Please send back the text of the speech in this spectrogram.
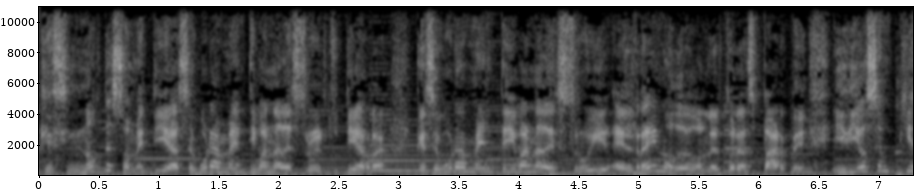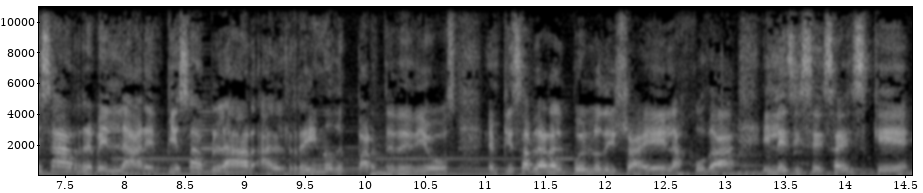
que si no te sometías seguramente iban a destruir tu tierra, que seguramente iban a destruir el reino de donde tú eras parte. Y Dios empieza a revelar, empieza a hablar al reino de parte de Dios, empieza a hablar al pueblo de Israel, a Judá, y les dice, ¿sabes qué?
